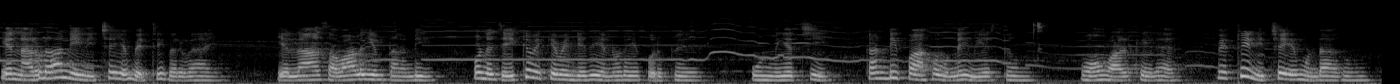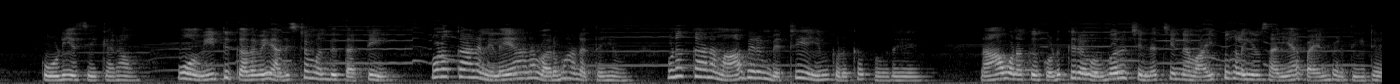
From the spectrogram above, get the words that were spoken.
என் அருளால் நீ நிச்சயம் வெற்றி பெறுவாய். எல்லா சவாலையும் தாண்டி உன்னை ஜெயிக்க வைக்க வேண்டியது என்னுடைய பொறுப்பு. உன் முயற்சி கண்டிப்பாக உன்னை உயர்த்தும். உன் வாழ்க்கையில் வெற்றி நிச்சயம் உண்டாகும். கூடிய சீக்கிரம் உன் வீட்டு கதவை அதிர்ஷ்டம் வந்து தட்டி உனக்கான நிலையான வருமானத்தையும் உனக்கான மாபெரும் வெற்றியையும் கொடுக்க போகுது. நான் உனக்கு கொடுக்கிற ஒவ்வொரு சின்ன சின்ன வாய்ப்புகளையும் சரியாக பயன்படுத்திக்கிட்டு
